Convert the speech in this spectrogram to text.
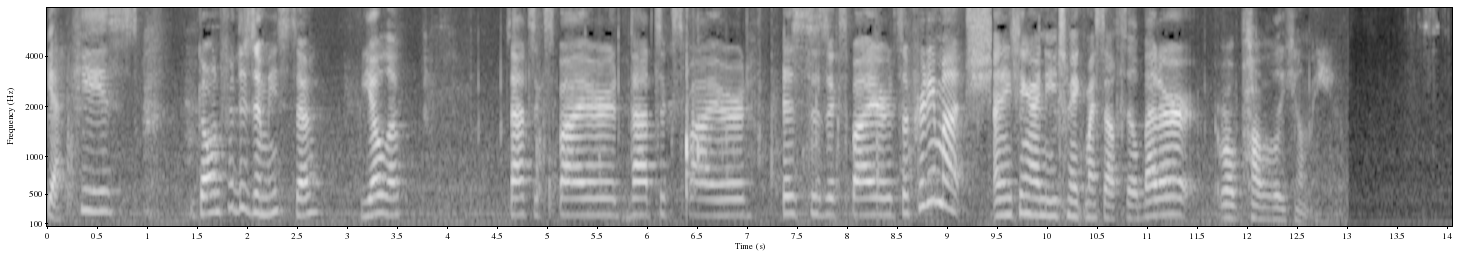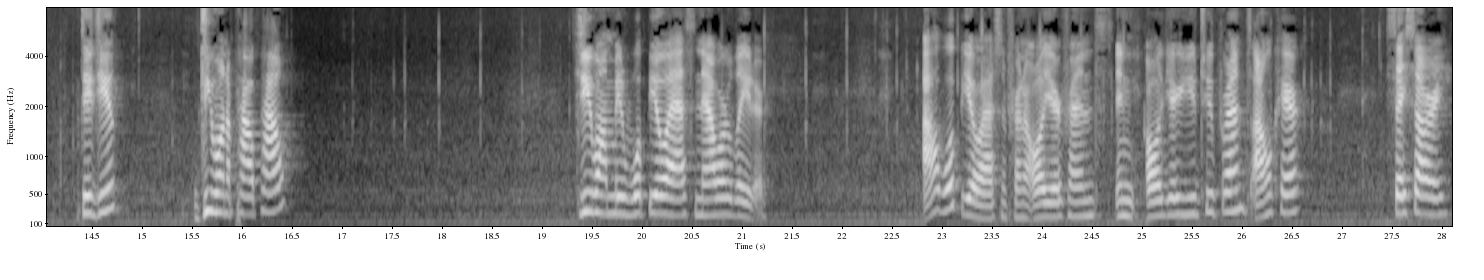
Yeah, he's going for the zoomies, so YOLO. That's expired. That's expired. This is expired. So pretty much anything I need to make myself feel better will probably kill me. Did you? Do you want a pow pow? Do you want me to whoop your ass now or later? I'll whoop your ass in front of all your friends and all your YouTube friends. I don't care. Say sorry.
